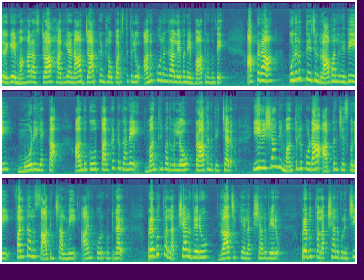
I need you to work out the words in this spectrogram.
జరిగే మహారాష్ట్ర హర్యానా జార్ఖండ్లో పరిస్థితులు అనుకూలంగా లేవనే వాదన ఉంది. అక్కడ పునరుత్తేజం రావాలనేది మోడీ లెక్క. అందుకు తగ్గట్టుగానే మంత్రి పదవుల్లో ప్రాధాన్యత ఇచ్చారు. ఈ విషయాన్ని మంత్రులు కూడా అర్థం చేసుకుని ఫలితాలు సాధించాలని ఆయన కోరుకుంటున్నారు. ప్రభుత్వ లక్ష్యాలు వేరు రాజకీయ లక్ష్యాలు వేరు. ప్రభుత్వ లక్ష్యాల గురించి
